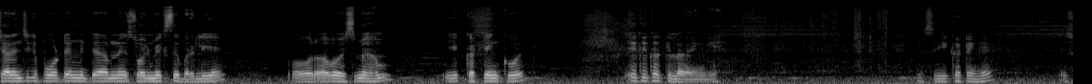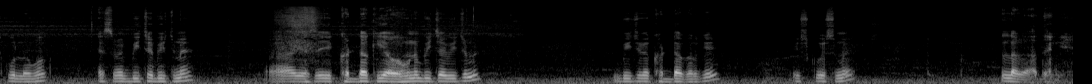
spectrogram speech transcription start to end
चार इंच की पॉट मिट्टी हमने सॉइल मिक्स से भर लिए और अब इसमें हम ये कटिंग को एक एक करके लगाएँगे। जैसे ये कटिंग है, इसको लगभग इसमें बीच बीच में जैसे ये खड्डा किया हुआ हमने बीच बीच में बीच में खड्डा करके इसको इसमें लगा देंगे।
